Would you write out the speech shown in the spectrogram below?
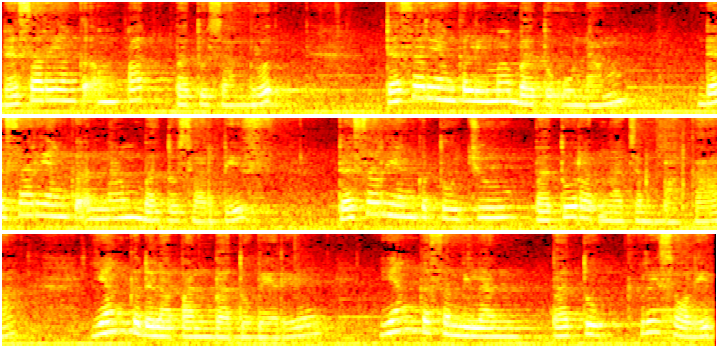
dasar yang keempat batu zamrud, dasar yang kelima batu unam, dasar yang keenam batu sardis, Dasar yang ketujuh batu ratna cempaka, yang kedelapan batu beril, yang kesembilan batu krisolit,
